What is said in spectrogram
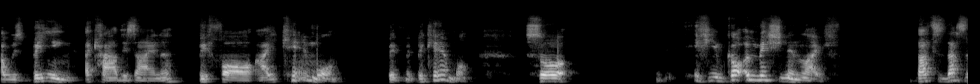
I was being a car designer before I came one, became one. So, if you've got a mission in life, that's that's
